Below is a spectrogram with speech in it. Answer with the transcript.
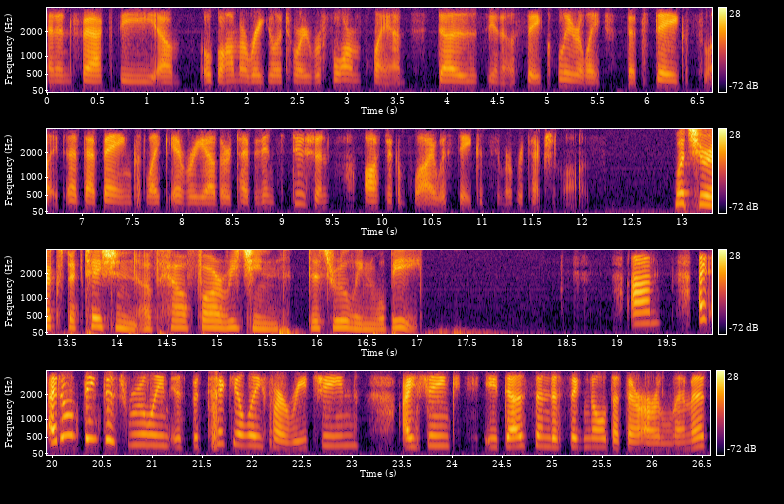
And in fact, the um, Obama regulatory reform plan does, you know, say clearly that states like uh, that banks, like every other type of institution, ought to comply with state consumer protection laws. What's your expectation of how far-reaching this ruling will be? Um, I, I don't think this ruling is particularly far-reaching. I think it does send a signal that there are limits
